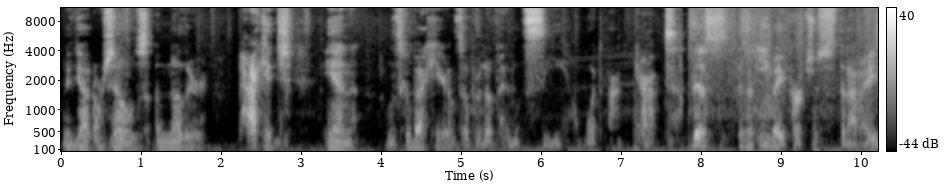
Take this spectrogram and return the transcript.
we've got ourselves another package in. Let's go back here. Let's open it up and let's see what I got. This is an eBay purchase that I made.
